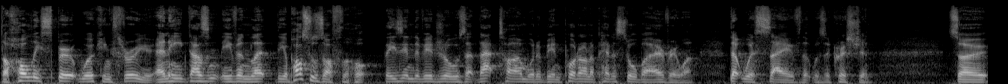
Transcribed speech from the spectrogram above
the Holy Spirit working through you. And he doesn't even let the apostles off the hook. These individuals at that time would have been put on a pedestal by everyone that was saved, that was a Christian. So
